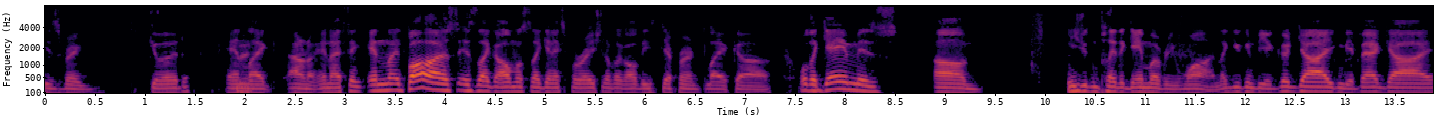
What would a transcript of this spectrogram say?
is very good. And like I don't know, and I think and like Fallout is, is like almost like an exploration of like all these different like uh well the game is um you can play the game however you want. Like you can be a good guy, you can be a bad guy,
